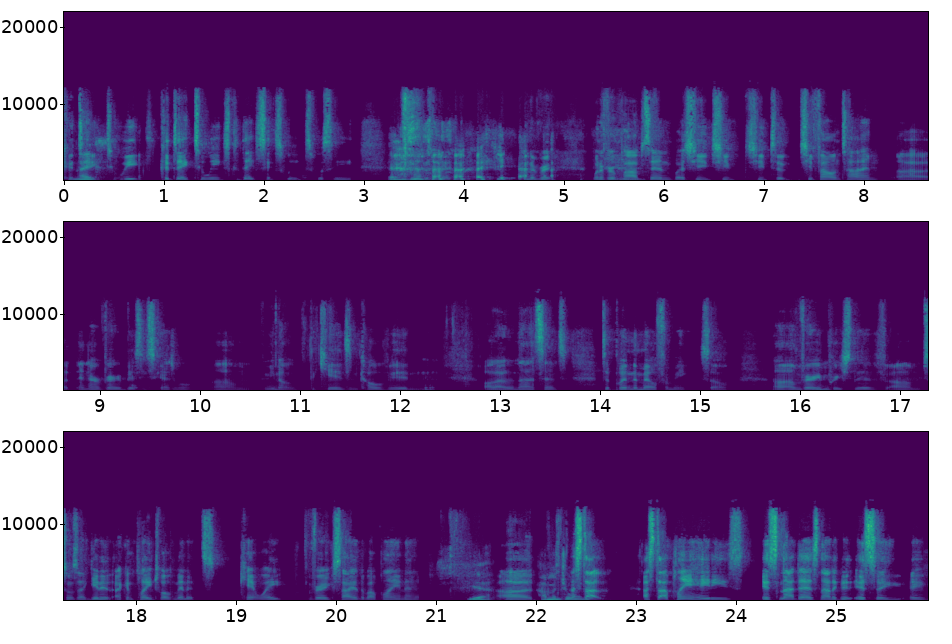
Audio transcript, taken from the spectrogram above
could nice. take two weeks, could take two weeks, could take six weeks. We'll see. whenever whenever it pops in, but she she she took she found time uh in her very busy schedule. Um, you know, the kids and COVID and all that other nonsense to put in the mail for me. So uh, I'm very appreciative. Um, as soon as I get it, I can play 12 minutes. Can't wait. very excited about playing that. Yeah, uh, I'm enjoying. I stopped. It. I stopped playing Hades. It's not that it's not a good. It's a, a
